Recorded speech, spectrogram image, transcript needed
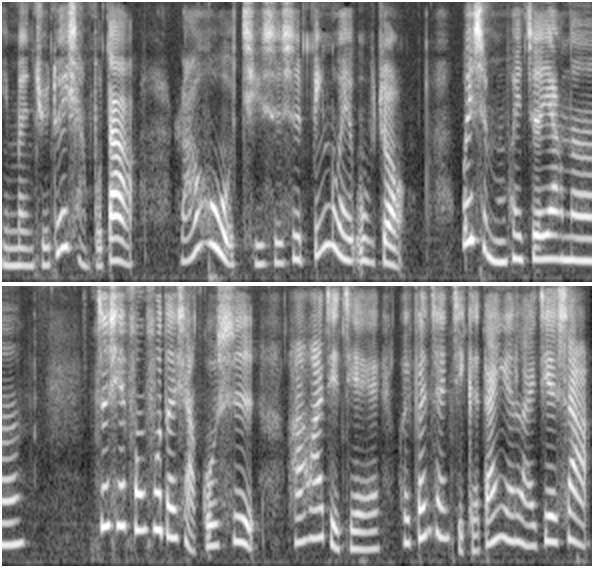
你们绝对想不到，老虎其实是濒危物种。为什么会这样呢？这些丰富的小故事，花花姐姐会分成几个单元来介绍，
